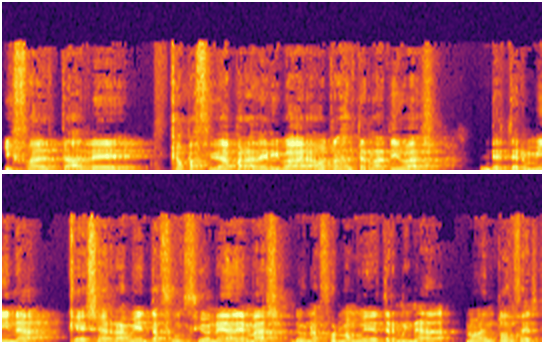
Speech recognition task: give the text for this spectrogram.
Y falta de capacidad para derivar a otras alternativas determina que esa herramienta funcione además de una forma muy determinada, ¿no? Entonces,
